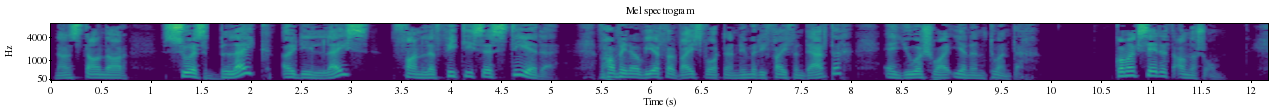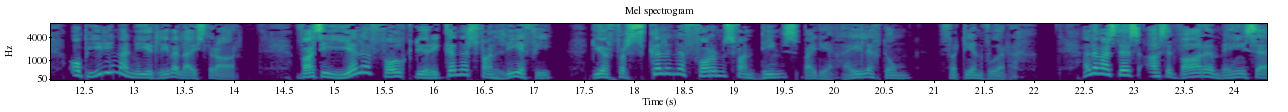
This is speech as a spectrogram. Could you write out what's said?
Dan staan daar soos blyk uit die lys van levitiese stede waarmee nou weer verwys word na Numeri 35 en Joshua 21. Kom ek sê dit andersom. Op hierdie manier, liewe luisteraar, was die hele volk deur die kinders van Levi deur verskillende vorms van diens by die heiligdom verteenwoordig. Hulle was dus as dit ware mense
